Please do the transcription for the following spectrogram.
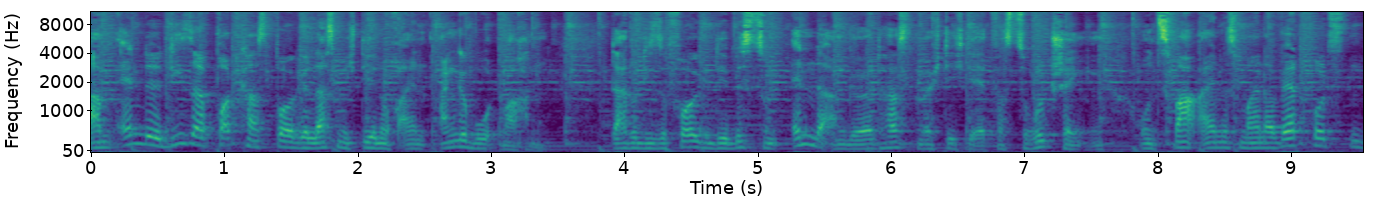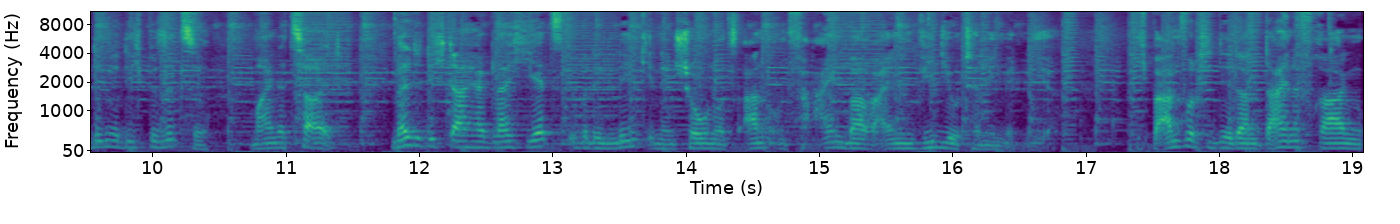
Am Ende dieser Podcast-Folge lass mich dir noch ein Angebot machen. Da du diese Folge dir bis zum Ende angehört hast, möchte ich dir etwas zurückschenken. Und zwar eines meiner wertvollsten Dinge, die ich besitze, meine Zeit. Melde dich daher gleich jetzt über den Link in den Shownotes an und vereinbare einen Videotermin mit mir. Ich beantworte dir dann deine Fragen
